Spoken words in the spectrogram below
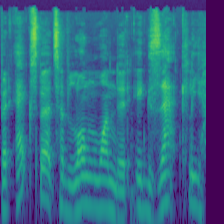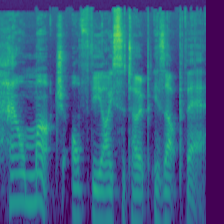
But experts have long wondered exactly how much of the isotope is up there.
